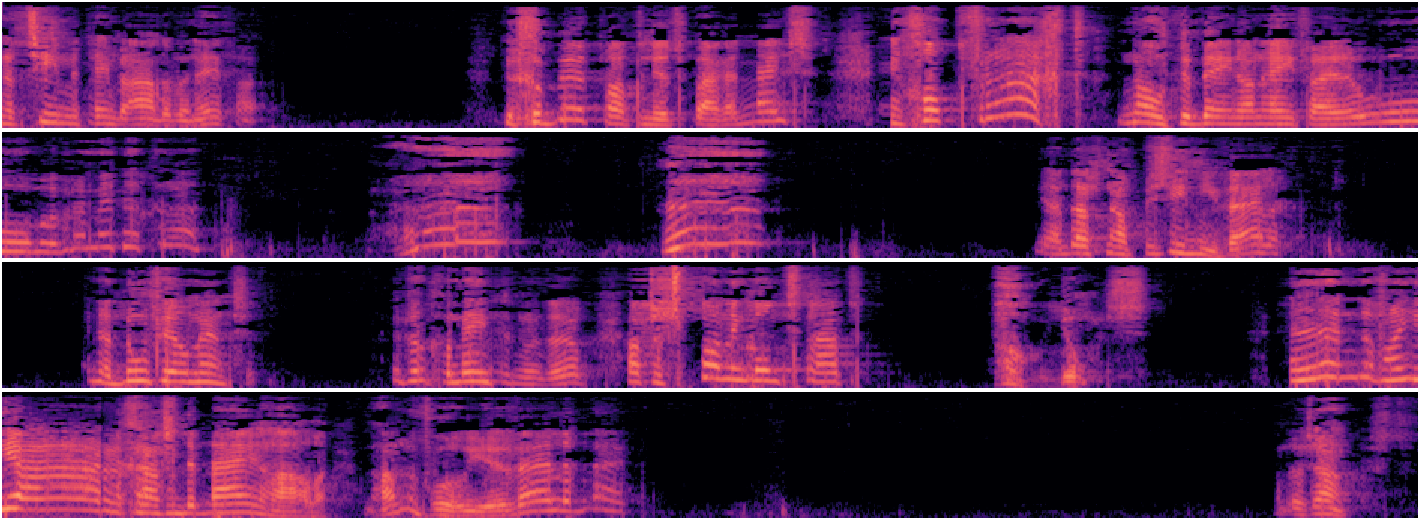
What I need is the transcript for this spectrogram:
dat zie je meteen bij Adam en Eva. Er gebeurt wat in het paradijs. En God vraagt notabene aan Eva, hoe hebben we dat gedaan? Huh? Huh? Ja, dat is nou precies niet veilig. En dat doen veel mensen. En veel gemeenten doen dat ook. Als er spanning ontstaat, oh jongens, ellende van jaren gaan ze erbij halen. Nou, dan voel je je veilig bij. Dat is angst.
